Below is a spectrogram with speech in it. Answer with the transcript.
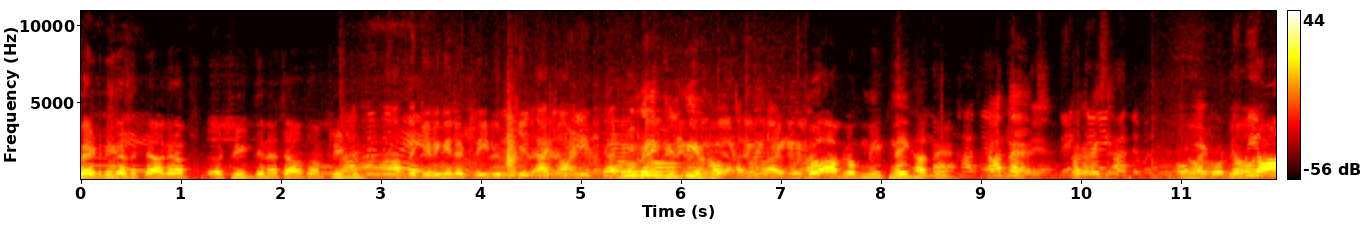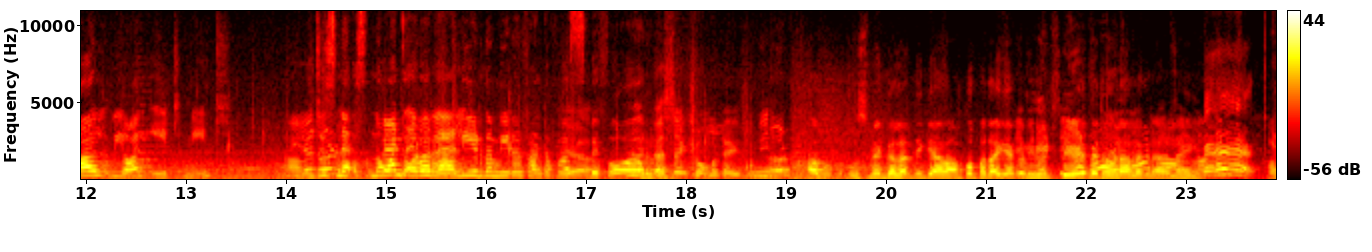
पेट भी कर सकते हैं। अगर आप ट्रीट देना चाहो तो आप ट्रीट भी आपने giving it a treat you kill I can't I being very guilty you know तो आप लोग मीट नहीं खाते हैं। खाते हैं। अगर ऐसे ओह my God we all we all eat meat Um, we just ne- no one's ever rallied the meat in front of us Yeah. before. That's like traumatizing. अब उसमें गलत ही क्या है आपको पता ही है कोई मीट पेड़ पे थोड़ा ना लग रहा है नहीं we,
